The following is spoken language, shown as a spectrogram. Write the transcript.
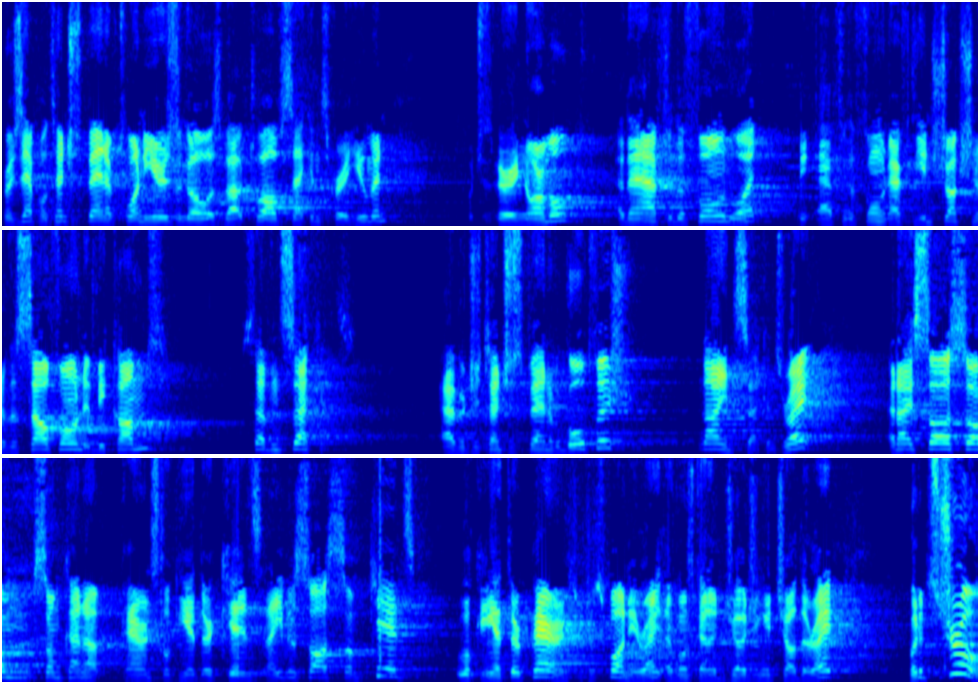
for example, attention span of 20 years ago was about 12 seconds for a human, which is very normal. And then after the phone, what? After the phone, after the introduction of the cell phone, it becomes seven seconds. Average attention span of a goldfish, nine seconds, right? And I saw some, some kind of parents looking at their kids, and I even saw some kids looking at their parents, which is funny, right? Everyone's kind of judging each other, right? But it's true.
